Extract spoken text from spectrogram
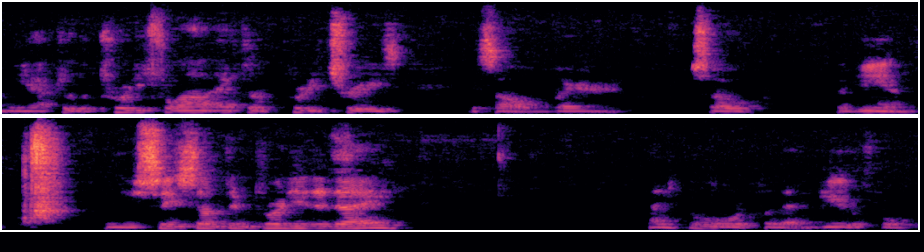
I mean, after the pretty fly, after the pretty trees, it's all barren. So again, when you see something pretty today, thank the Lord for that beautiful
